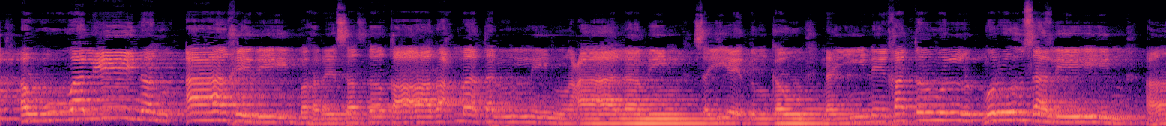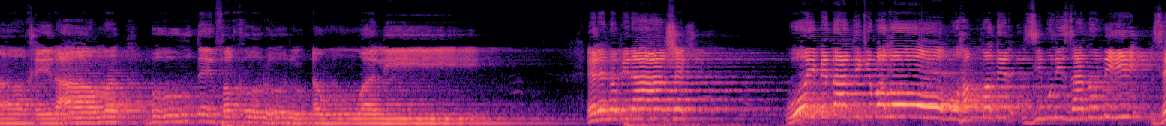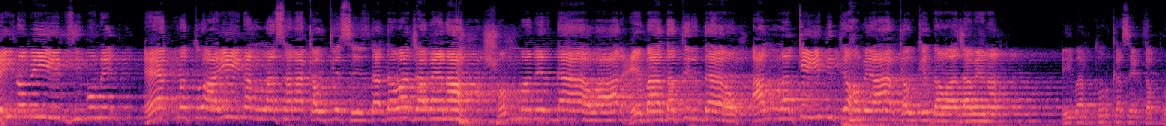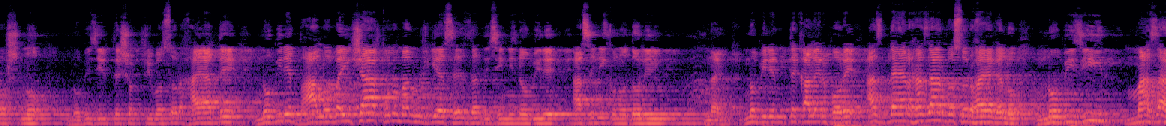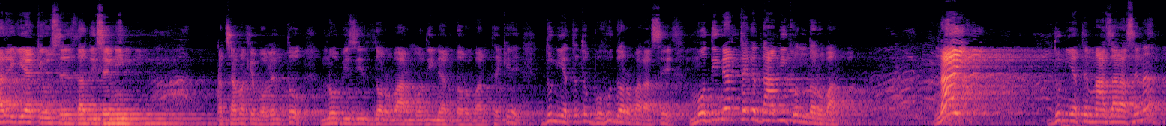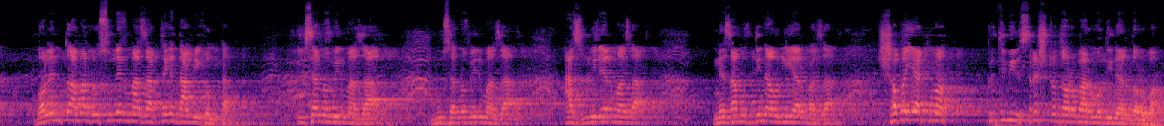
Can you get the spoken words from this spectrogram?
أولين الآخرين. بهر صدقا رحمة للعالمين. سيد الكونين ختم المرسلين. آخر عمد بود فخر الأولين. إلى نبينا شكرا ওই বেদাতিকে বলো, মুহাম্মাদের জীবনী জানুনি, যেই নবীর জীবনে একমাত্র আইন আল্লাহ ছাড়া কাউকে সেজদা দেওয়া যাবে না। সম্মানের দাও আর এবাদাতের দাও, আল্লাহকেই দিতে হবে, আর কাউকে দেওয়া যাবে না। এইবার তোর কাছে একটা প্রশ্ন, নবীজির তেষট্টি বছর হায়াতে নবীরে ভালোবাইসা কোনো মানুষ গিয়া সেজদা দিছিনি নবীরে আসেনি কোনো দলিল? নাই। নবীর ইন্তেকালের পরে আজ দেড় হাজার বছর হয়ে গেল, নবীজির মাজারে গিয়া কেউ সেজদা দিছেনি। আচ্ছা আমাকে বলেন তো, নবীজির দরবার মদিনার দরবার থেকে, দুনিয়াতে তো বহু দরবার আছে, মদিনার থেকে দামি কোন দরবার? নাই! দুনিয়াতে মাজার আছে না? বলেন তো আমার রসুলের মাজার থেকে দামি কোনটা? ঈসা নবীর মাজার, মুসা নবীর মাজার আজমিরের মাজার, নেজামুদ্দিন আউলিয়ার মাজার, সবাই একমত পৃথিবীর শ্রেষ্ঠ দরবার মদিনার দরবার।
